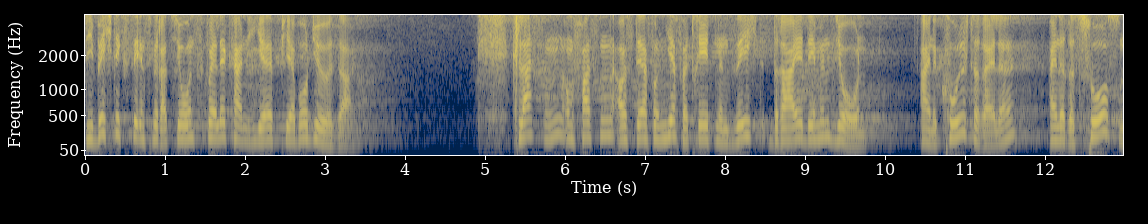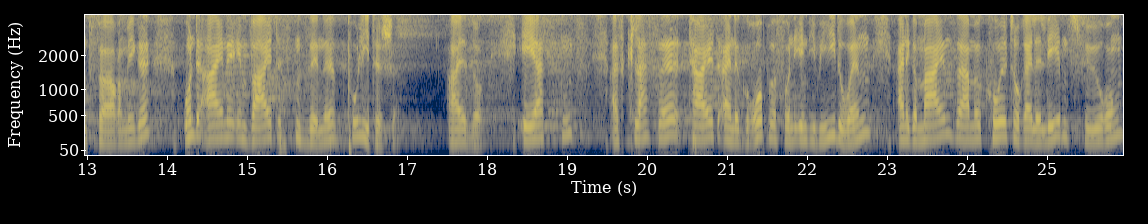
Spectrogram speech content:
Die wichtigste Inspirationsquelle kann hier Pierre Bourdieu sein. Klassen umfassen aus der von mir vertretenen Sicht drei Dimensionen. Eine kulturelle, eine ressourcenförmige und eine im weitesten Sinne politische. Also, erstens, als Klasse teilt eine Gruppe von Individuen eine gemeinsame kulturelle Lebensführung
